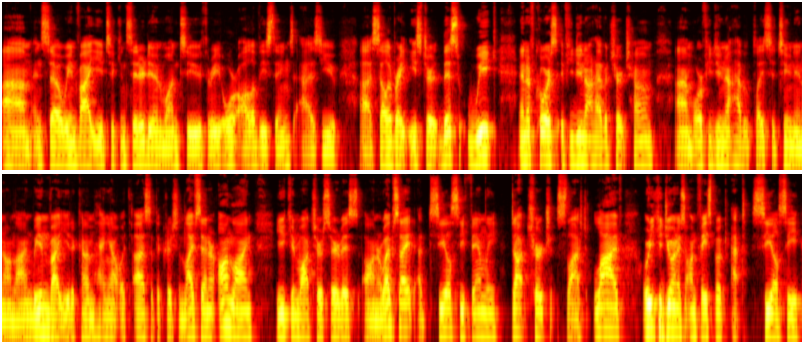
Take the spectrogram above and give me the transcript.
Um, and so we invite you to consider doing one, two, three, or all of these things as you uh, celebrate Easter this week. And of course, if you do not have a church home um, or if you do not have a place to tune in online, we invite you to come hang out with us at the Christian Life Center online. You can watch our service on our website at clcfamily.church slash live, or you could join us on Facebook at CLC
